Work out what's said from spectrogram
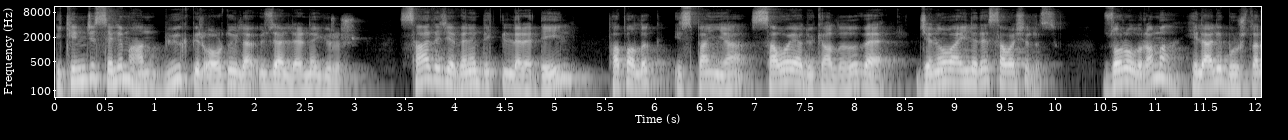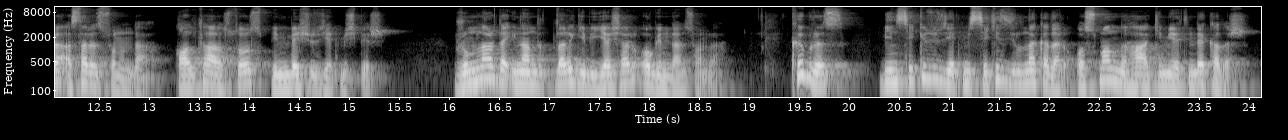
İkinci Selim Han büyük bir orduyla üzerlerine yürür. Sadece Venediklilere değil, papalık, İspanya, Savoya dükallığı ve Cenova ile de savaşırız. Zor olur ama hilali burçlara asarız sonunda. 6 Ağustos 1571 Rumlar da inandıkları gibi yaşar o günden sonra. Kıbrıs 1878 yılına kadar Osmanlı hakimiyetinde kalır.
